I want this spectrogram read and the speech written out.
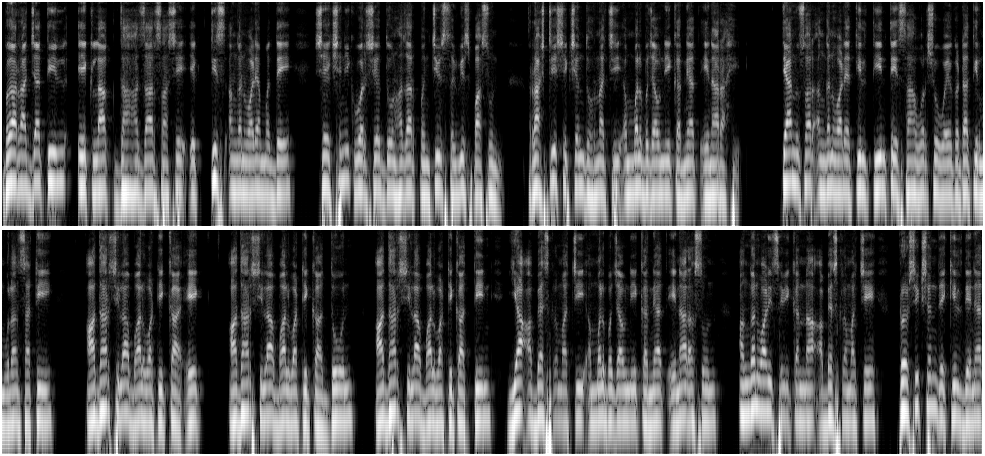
बघा राज्यातील एक लाख दहा हजार सहाशे एकतीस अंगणवाड्यामध्ये शैक्षणिक वर्ष दोन हजार पंचवीस सव्वीसपासून राष्ट्रीय शिक्षण धोरणाची अंमलबजावणी करण्यात येणार आहे. त्यानुसार अंगणवाड्यातील तीन ते सहा वर्ष वयोगटातील मुलांसाठी आधारशिला बालवाटिका एक आधारशिला बालवाटिका दोन आधारशिला बालवाटिका तीन या अभ्यासक्रमाची अंमलबजावणी करण्यात येणार असून अंगणवाडी सेविकांना अभ्यासक्रमाचे प्रशिक्षण देखील देण्यात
